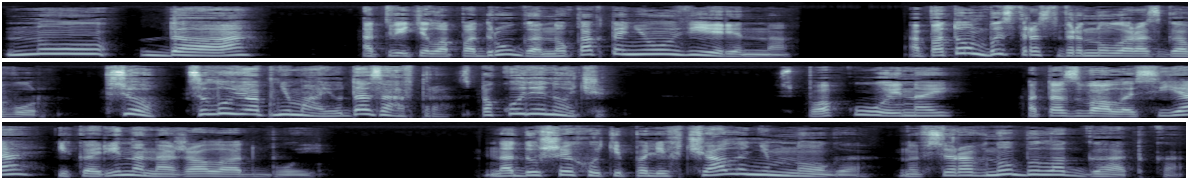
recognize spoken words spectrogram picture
«Ну, да», — ответила подруга, но как-то неуверенно, а потом быстро свернула разговор. «Все, целую, обнимаю. До завтра. Спокойной ночи». «Спокойной», — отозвалась я, и Карина нажала отбой. На душе хоть и полегчало немного, но все равно было гадко.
